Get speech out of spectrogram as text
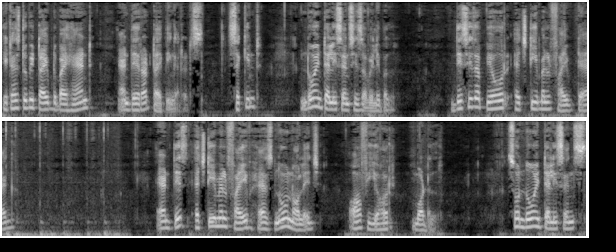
it has to be typed by hand and there are typing errors. Second, no IntelliSense is available. This is a pure HTML5 tag and this HTML5 has no knowledge of your model. So no IntelliSense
